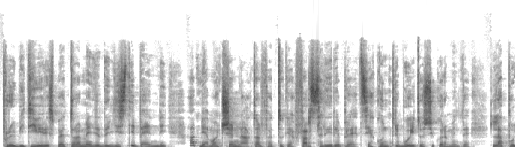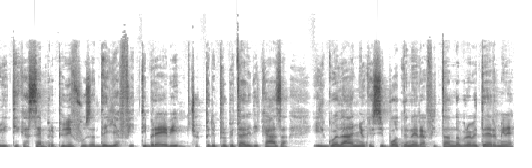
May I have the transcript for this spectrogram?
proibitivi rispetto alla media degli stipendi, abbiamo accennato al fatto che a far salire i prezzi ha contribuito sicuramente la politica sempre più diffusa degli affitti brevi, cioè per i proprietari di casa il guadagno che si può ottenere affittando a breve termine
